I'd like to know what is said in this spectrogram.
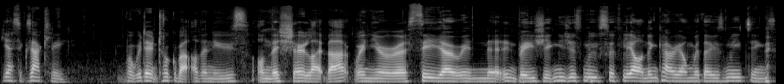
Yes, exactly. But we don't talk about other news on this show like that. When you're a CEO in, in Beijing, you just move swiftly on and carry on with those meetings.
